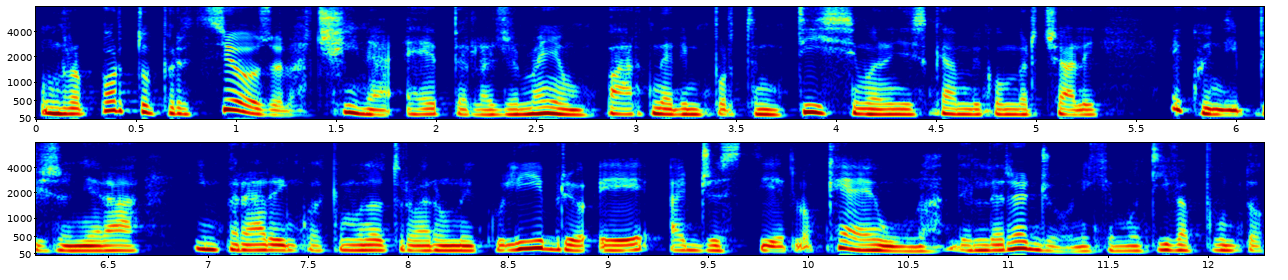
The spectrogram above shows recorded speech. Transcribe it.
un rapporto prezioso. La Cina è per la Germania un partner importantissimo negli scambi commerciali e quindi bisognerà imparare in qualche modo a trovare un equilibrio e a gestirlo, che è una delle ragioni che motiva appunto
